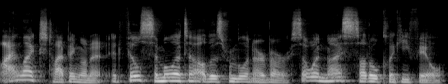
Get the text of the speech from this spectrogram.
I liked typing on it, it feels similar to others from Lenovo, so a nice subtle clicky feel.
